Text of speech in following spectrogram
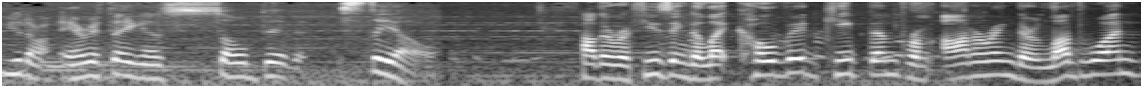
you know, everything is so vivid still. How they're refusing to let COVID keep them from honoring their loved one,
